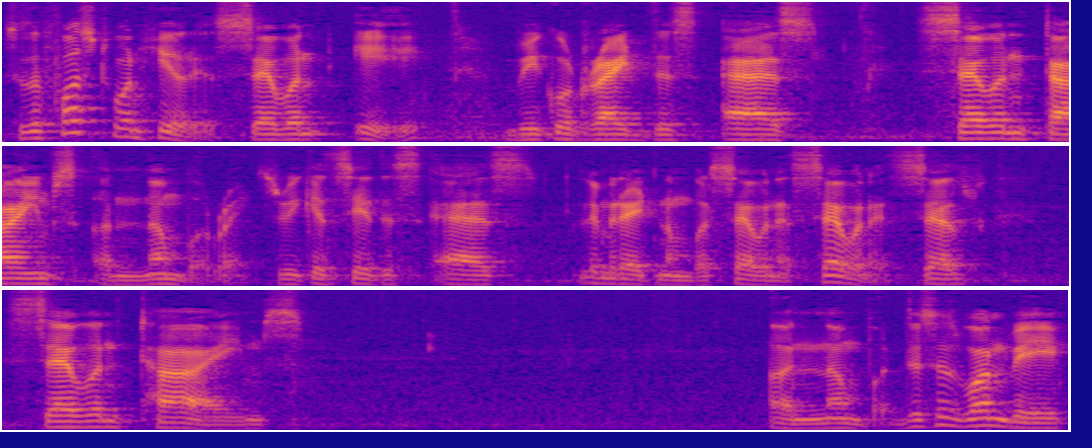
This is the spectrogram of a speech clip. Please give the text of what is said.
So the first one here is 7a we could write this as 7 times a number, right? So we can say this as, let me write number 7 as 7 itself, 7 times a number. This is one way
